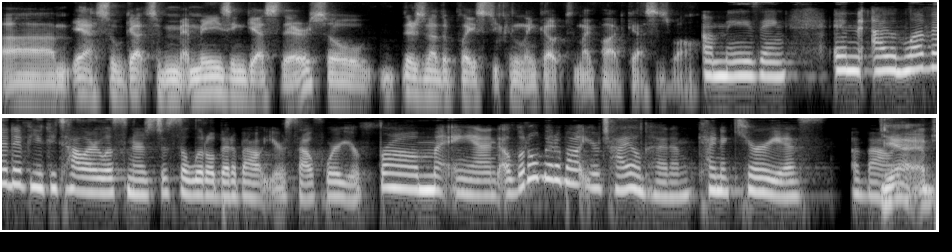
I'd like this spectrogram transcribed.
Um, yeah, so we've got some amazing guests there. So there's another place you can link out to my podcast as well. Amazing, and I would love it if you could tell our listeners just a little bit about yourself, where you're from, and a little bit about your childhood. I'm kind of curious about yeah ab-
